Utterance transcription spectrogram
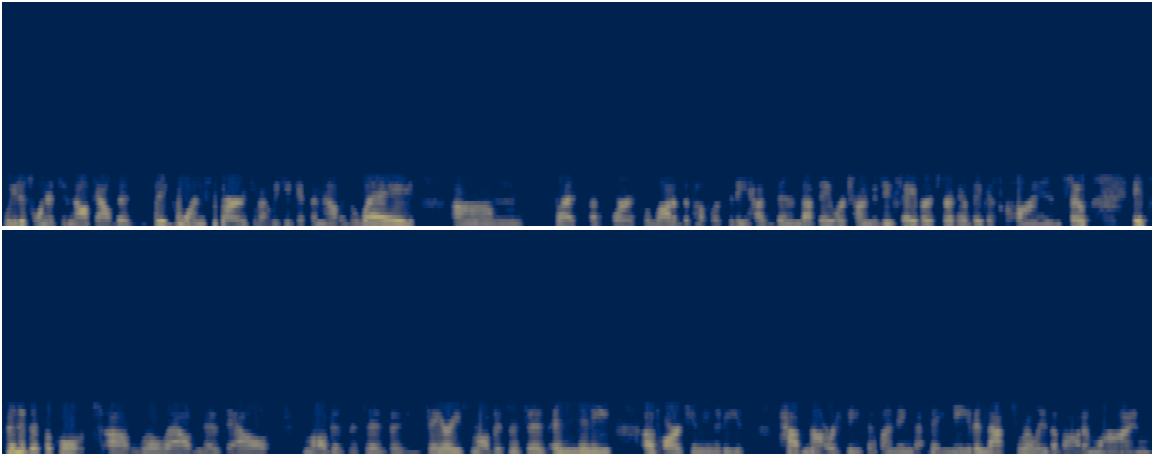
we just wanted to knock out the big ones first so that we could get them out of the way. Um, but of course, a lot of the publicity has been that they were trying to do favors for their biggest clients. So it's been a difficult uh, rollout, no doubt. Small businesses, those very small businesses, and many of our communities have not received the funding that they need, and that's really the bottom line.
